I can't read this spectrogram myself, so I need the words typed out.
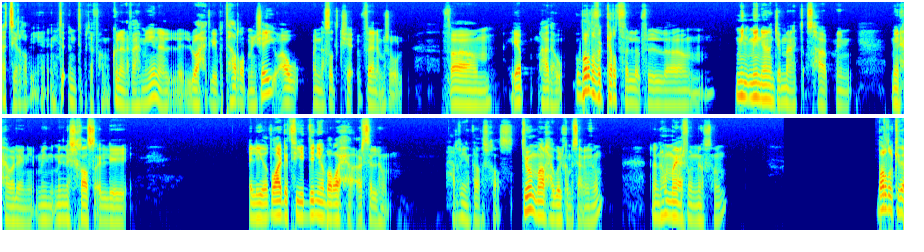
لا تصير غبي يعني. انت أنت بتفهم. كلنا فاهمين الواحد اللي بتهرب من شيء أو إنه صدق شيء فعلا مشغول. ف يب هذا هو. وبرضه فكرت في ال في ال مين مين أنا جمعت أصحاب من مين حواليني مين من الأشخاص اللي اللي ضاقت فيه الدنيا بروح ارسل لهم حرفيا ثلاث أشخاص. تدرون ما راح أقول لكم أساميهم لأن هم ما يعرفون نفسهم. برضو كذا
